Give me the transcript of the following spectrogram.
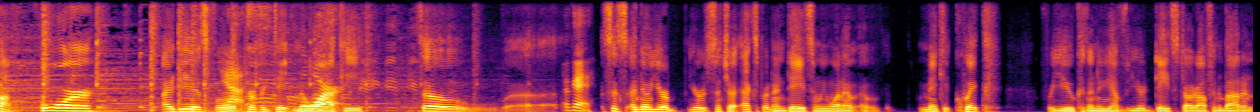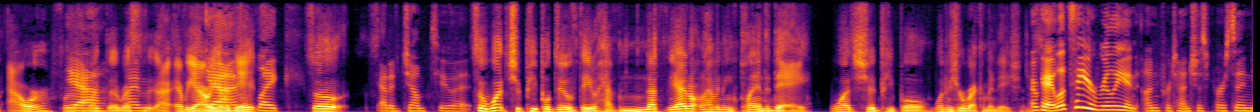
Off. Four ideas for Yes. a perfect date in Four. Milwaukee. So, Okay. since I know you're you're such an expert on dates, and we want to uh, make it quick for you because I know you have your dates start off in about an hour for Yeah, like the rest of I'm- the, uh, every hour yeah, you have a I'm date. like so, got to jump to it. so what should people do if they have nothing? I don't have anything planned today. What should people? What is your recommendation? Okay, let's say you're really an unpretentious person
